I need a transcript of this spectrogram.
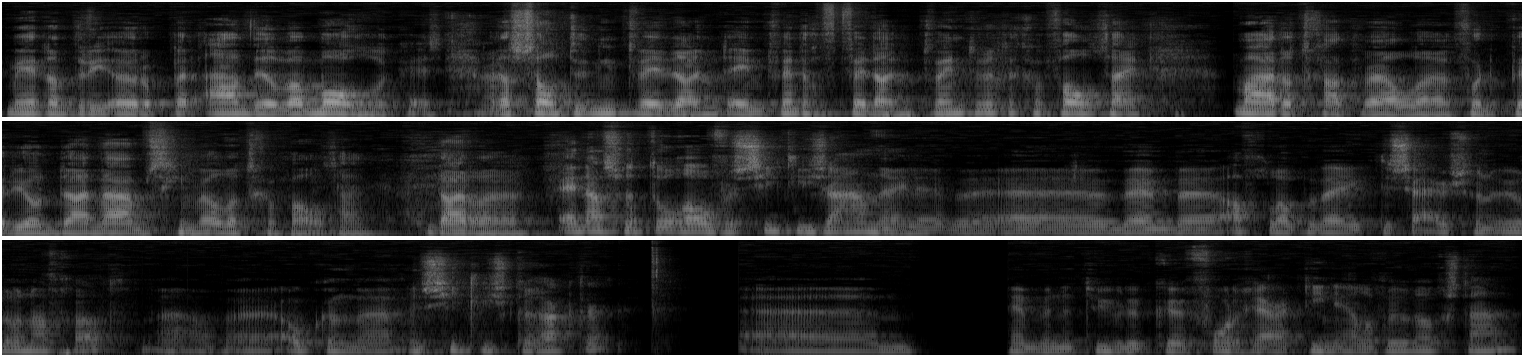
meer dan 3 euro per aandeel wel mogelijk is. En dat zal natuurlijk niet 2021 of 2022 het geval zijn. Maar dat gaat wel uh, voor de periode daarna misschien wel het geval zijn. Daar, uh... En als we het toch over cyclische aandelen hebben. Uh, we hebben afgelopen week de cijfers van Euronaf gehad. ook een, een cyclisch karakter. Ehm, hebben natuurlijk vorig jaar 10, 11 euro gestaan.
